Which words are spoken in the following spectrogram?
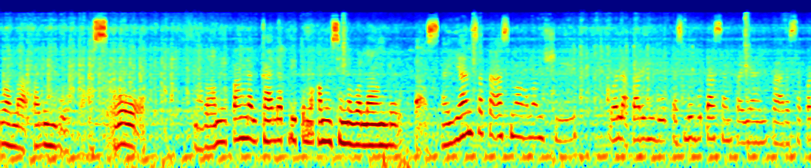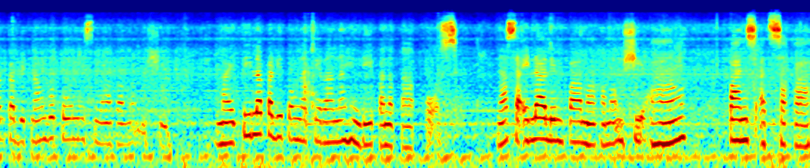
wala pa din butas. Oh, marami pang nagkalat dito mga kamamsi na walang butas. Ayan, sa taas mga kamamsi, wala pa rin butas. Bubutasan pa yan para sa pagkabit ng butones mga kamamsi. May tila pa ditong natira na hindi pa natapos. Nasa ilalim pa mga kamamsi ang pants at saka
